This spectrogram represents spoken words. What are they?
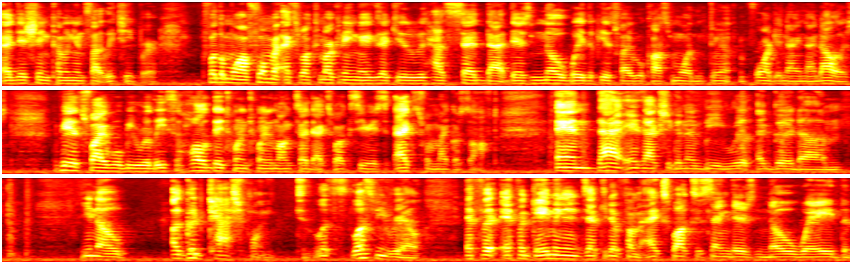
edition coming in slightly cheaper. Furthermore, a former Xbox marketing executive has said that there's no way the PS5 will cost more than $499. The PS5 will be released holiday 2020 alongside the Xbox Series X from Microsoft, and that is actually going to be real a good, um, you know, a good cash point. To, let's let's be real. If a, if a gaming executive from Xbox is saying there's no way the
